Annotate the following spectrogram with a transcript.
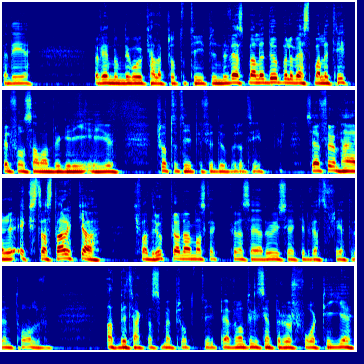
Men det är, jag vet inte om det går att kalla prototypen, men Westmalle dubbel och Westmalle trippel från samma bryggeri är ju prototyper för dubbel och trippel. Sen för de här extra starka kvadruplarna, man ska kunna säga, då är ju säkert Westfleteren 12 att betrakta som en prototyp. Även om till exempel Rochefort 10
